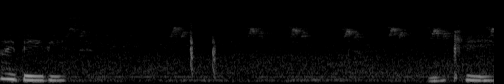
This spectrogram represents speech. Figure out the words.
Hi, babies. Okay.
